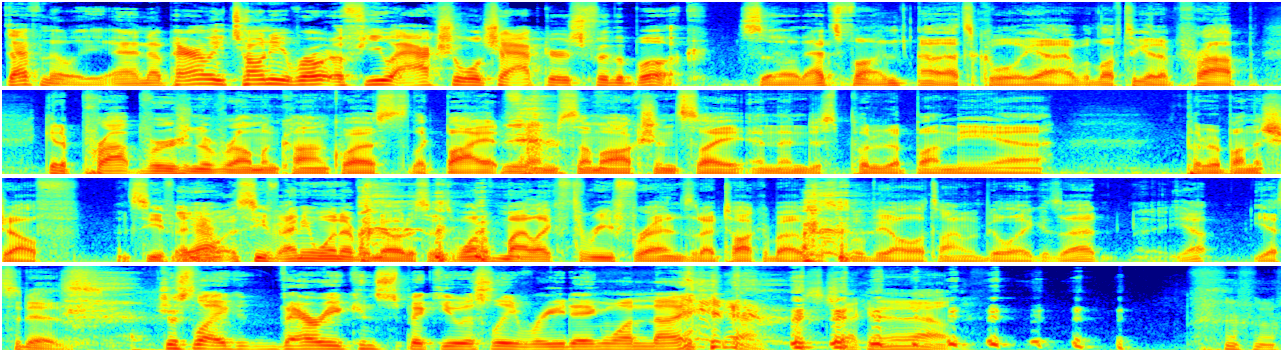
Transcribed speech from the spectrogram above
Definitely. And apparently Tony wrote a few actual chapters for the book. So that's fun. Oh, that's cool. Yeah, I would love to get a prop, get a prop version of Realm and Conquest, like buy it from some auction site, and then just put it up on the, uh, put it up on the shelf, and see if Yeah. anyone, see if anyone ever notices. One of my like three friends that I talk about this movie all the time would be like, "Is that? Yep, yes, it is." Just like very conspicuously reading one night. Just checking it out.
